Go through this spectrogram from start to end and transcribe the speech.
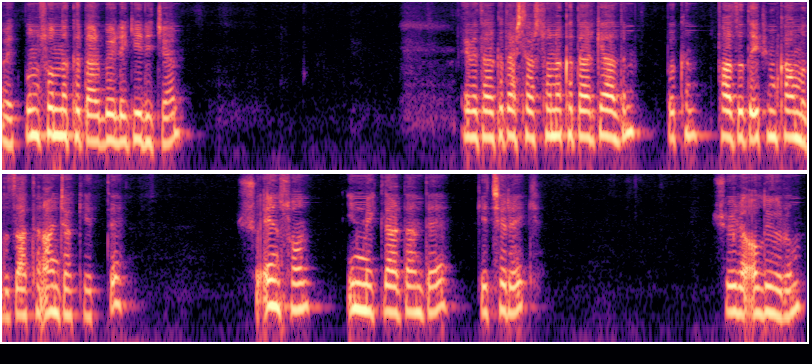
Evet bunun sonuna kadar böyle geleceğim. Evet arkadaşlar sona kadar geldim. Bakın fazla da ipim kalmadı zaten ancak yetti. Şu en son ilmeklerden de geçerek şöyle alıyorum.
